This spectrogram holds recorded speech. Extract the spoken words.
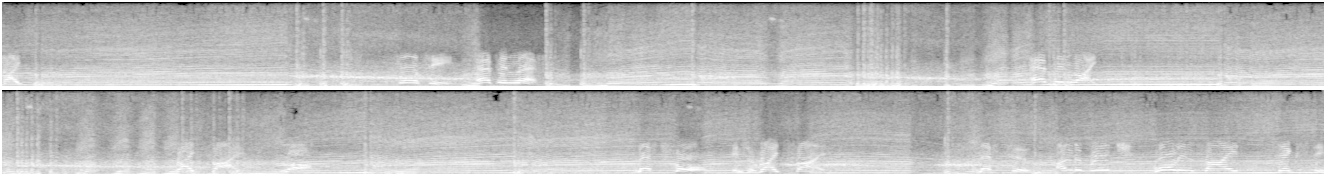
Tighten. 40. Hairpin left. Hairpin right. Right five, long. Left four, into right five. Left two, under bridge, wall inside, 60.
